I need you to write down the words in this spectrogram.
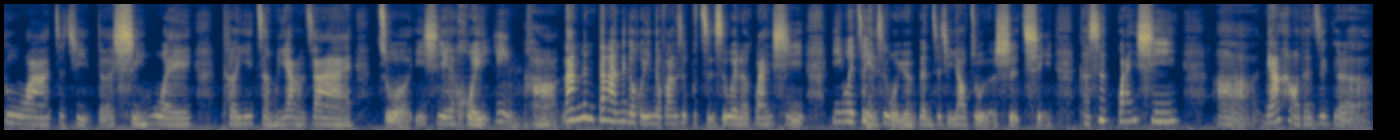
度啊，自己的行为可以怎么样在做一些回应。哈，那那当然，那个回应的方式不只是为了关系，因为这也是我原本自己要做的事情。可是关系啊，良好的这个。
